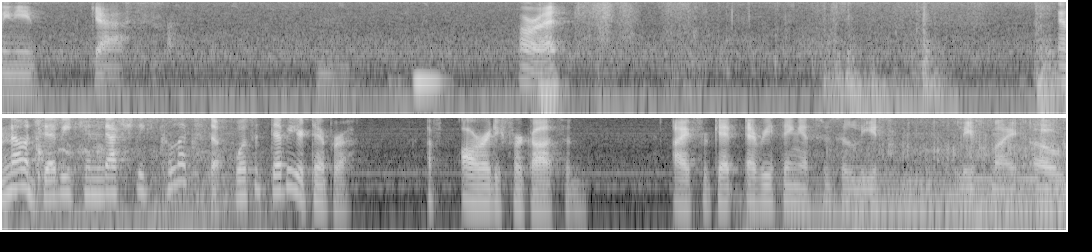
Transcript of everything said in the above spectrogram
Definitely need gas. Hmm. Alright. And now Debbie can actually collect stuff. Was it Debbie or Deborah? I've already forgotten. I forget everything as soon as it leaves, leaves my... Oh.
